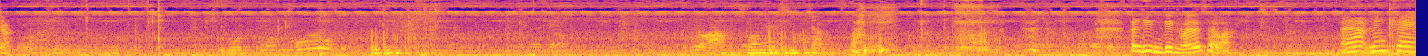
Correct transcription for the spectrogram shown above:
จักซ้อมไปสิจังไปดินดินว่าจะใส่วะอะแมงแคง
